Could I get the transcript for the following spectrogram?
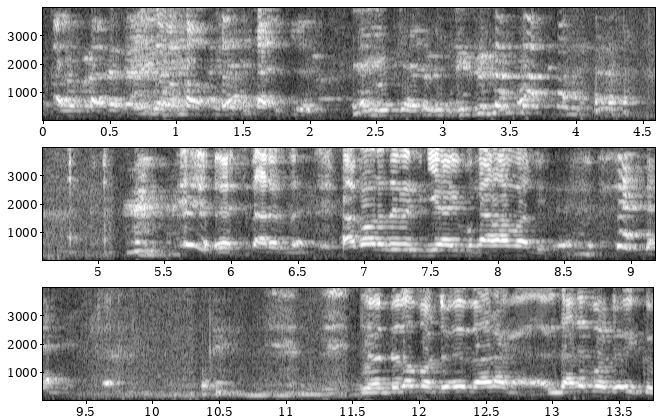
Kalau berasa Taruh, aku harus wis kiai pengalaman nih. Ya adalah pondoknya barang ya. Misalnya itu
